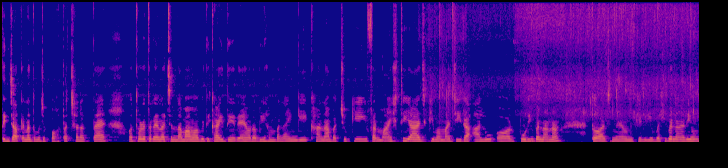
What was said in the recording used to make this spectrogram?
दिख जाते हैं ना तो मुझे बहुत अच्छा लगता है और थोड़े थोड़े ना चंदा मामा भी दिखाई दे रहे हैं और अभी हम बनाएँगे खाना। बच्चों की फरमाइश थी आज कि मम्मा जीरा, आलू और पूरी बनाना तो आज मैं उनके लिए वही बना रही हूँ।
